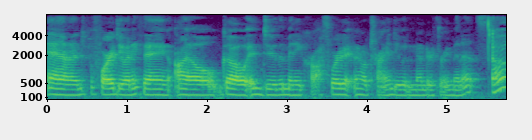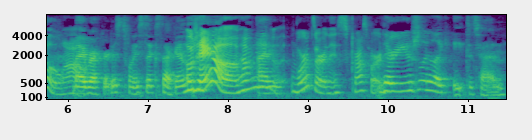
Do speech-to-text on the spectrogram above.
and before I do anything, I'll go and do the mini crossword, and I'll try and do it in under three minutes. Oh wow. My record is 26 seconds. oh damn! How many I'm- words are in these crosswords? They're usually like 8 to 10.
